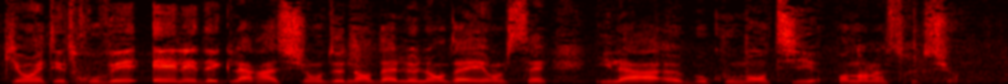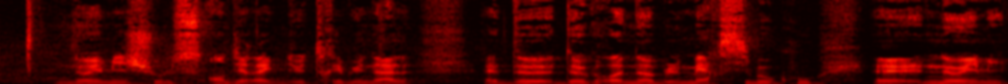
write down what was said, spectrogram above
qui ont été trouvés et les déclarations de Nandal Lelandais. Et on le sait, il a beaucoup menti pendant l'instruction. Noémie Schulz en direct du tribunal de, Grenoble. Merci beaucoup, euh, Noémie.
